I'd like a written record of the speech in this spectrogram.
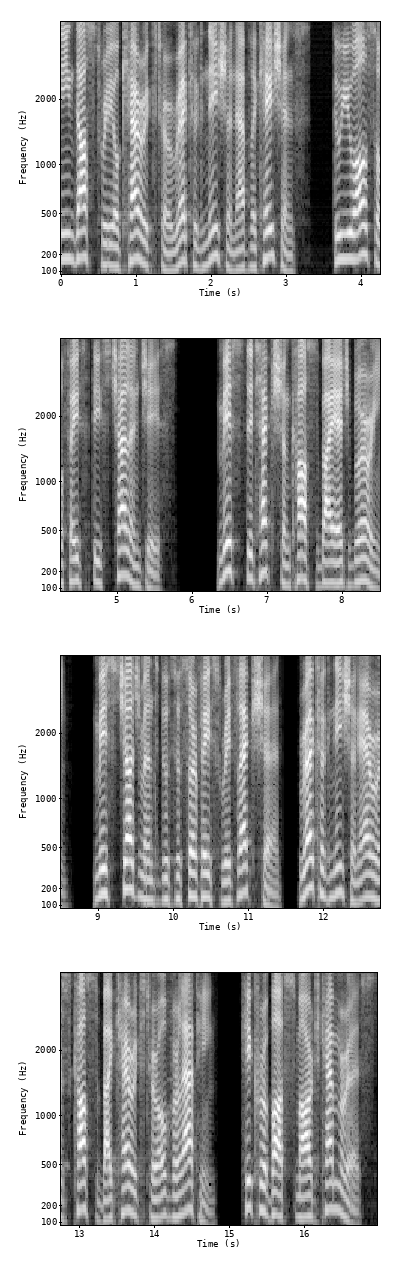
industrial character recognition applications, do you also face these challenges? Misdetection caused by edge blurring, misjudgment due to surface reflection, recognition errors caused by character overlapping. Hikrobot smart cameras,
